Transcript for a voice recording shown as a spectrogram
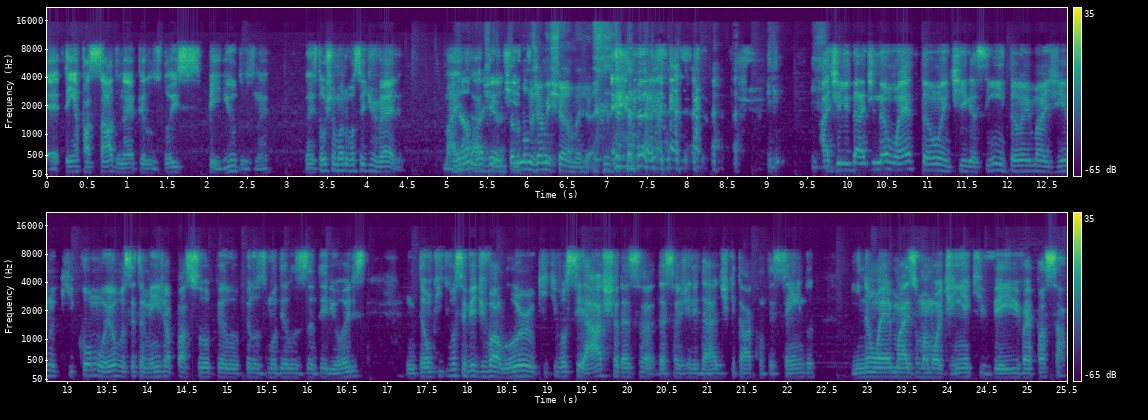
é, tenha passado, né, pelos dois períodos, né? Não estou chamando você de velho, mas não, imagina, acredito... todo mundo já me chama já. agilidade não é tão antiga assim, então eu imagino que, como eu, você também já passou pelo, pelos modelos anteriores. Então, o que, que você vê de valor, o que, que você acha dessa, dessa agilidade que está acontecendo e não é mais uma modinha que veio e vai passar?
